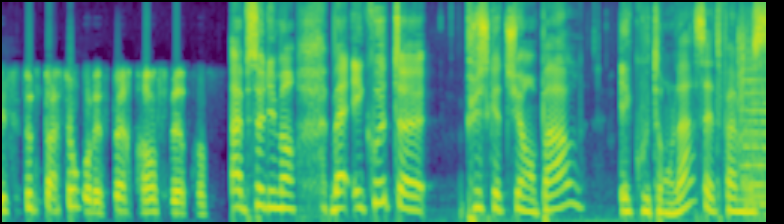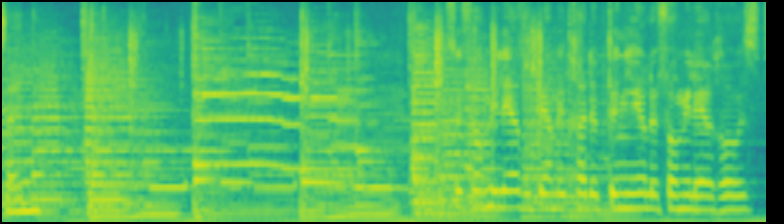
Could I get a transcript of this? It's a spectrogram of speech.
et c'est une passion qu'on espère transmettre. Absolument. Ben écoute, euh, puisque tu en parles, écoutons-la cette fameuse scène. Ce formulaire vous permettra d'obtenir le formulaire rose.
